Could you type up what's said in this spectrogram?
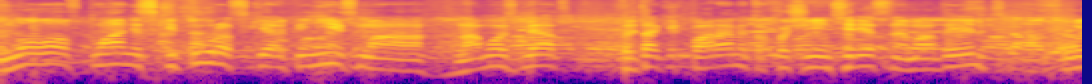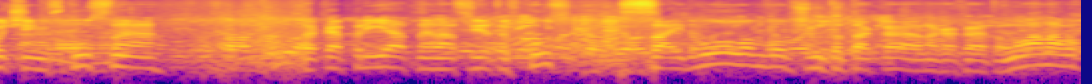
Но в плане скитура, ски-альпинизма, на мой взгляд, при таких параметрах очень интересная модель, очень вкусная такая приятная на цвет и вкус, с сайдволом, в общем-то, такая она какая-то. Ну, она вот,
